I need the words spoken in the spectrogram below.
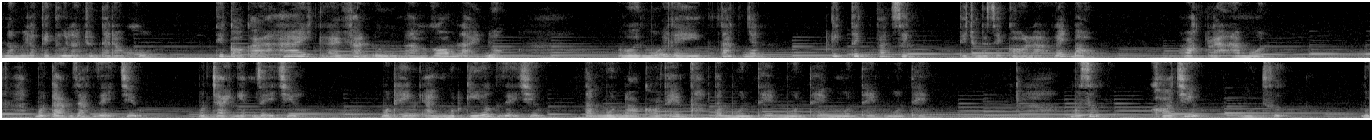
nó mới là cái thứ làm chúng ta đau khổ. Thì có cả hai cái phản ứng mà gom lại được với mỗi cái tác nhân kích thích phát sinh thì chúng ta sẽ có là ghét bỏ hoặc là ham muốn. Một cảm giác dễ chịu, một trải nghiệm dễ chịu, một hình ảnh, một ký ức dễ chịu. Ta muốn nó có thêm, ta muốn thêm muốn thêm muốn thêm muốn thêm. Một sự khó chịu, một sự một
